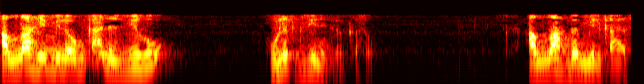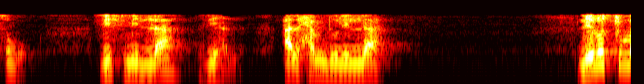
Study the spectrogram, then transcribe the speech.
አላህ የሚለውም ቃል እዚሁ ሁለት ጊዜ ነው የተጠቀሰው አላህ በሚል ቃል ስሙ ቢስሚላህ እዚህ አለ አልሐምዱሊላህ ሌሎቹማ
